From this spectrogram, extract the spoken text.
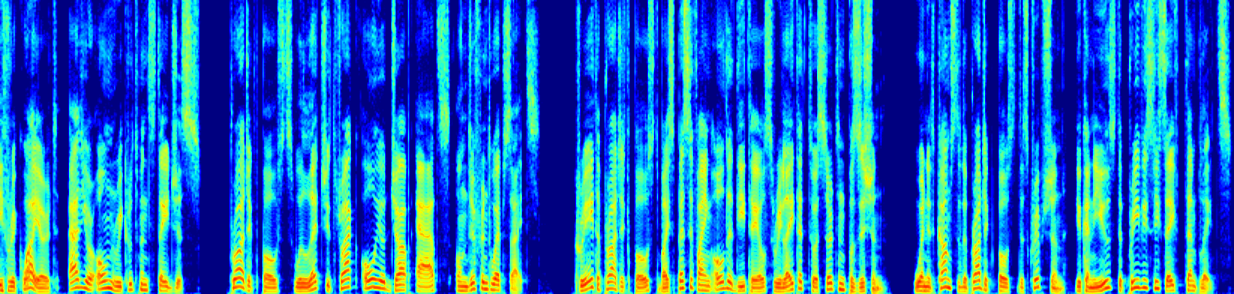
If required, add your own recruitment stages. Project posts will let you track all your job ads on different websites. Create a project post by specifying all the details related to a certain position. When it comes to the project post description, you can use the previously saved templates.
